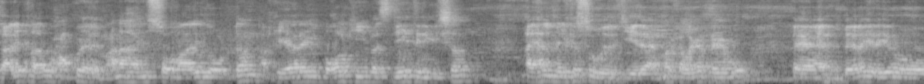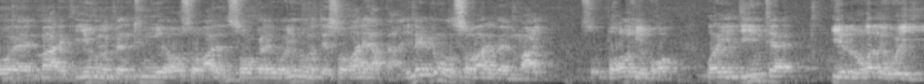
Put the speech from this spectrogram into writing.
taariikhda waxaan ku helay macnaha in soomaalida oo dhan akhyaaray boqolkiiba siddeetan iyo shan ay hal meel ka soo wada jeedaan marka laga reebo beelo yaryar oo maaragtay iyaguna bantuuya oo soomaalida soo galay oo iyaguna dee soomaali hadda innaga dhan wada soomaali baynu nahay boqolkiiba boqol waayo diinta iyo luqada weeye.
